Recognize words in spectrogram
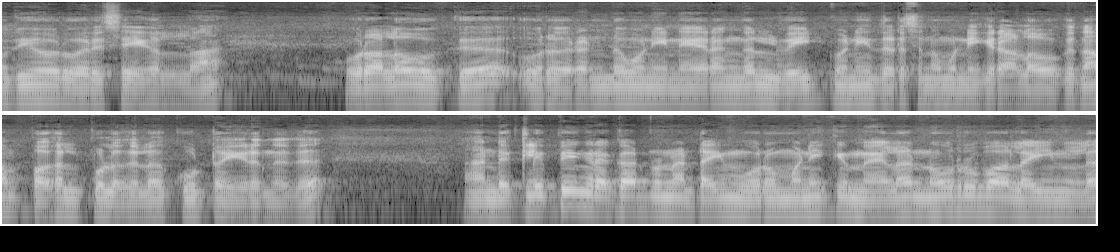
முதியோர் வரிசைகள்லாம் ஓரளவுக்கு ஒரு ரெண்டு மணி நேரங்கள் வெயிட் பண்ணி தரிசனம் பண்ணிக்கிற அளவுக்கு தான் பகல் பொழுதில் கூட்டம் இருந்தது. அண்டு கிளிப்பிங் ரெக்கார்ட் பண்ண டைம் ஒரு மணிக்கு மேலே நூறுரூபா லைனில்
